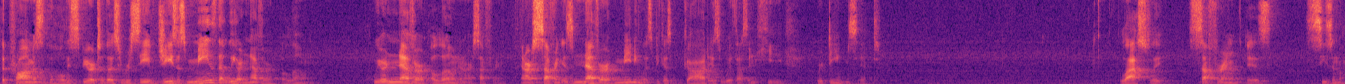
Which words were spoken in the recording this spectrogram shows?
The promise of the Holy Spirit to those who receive Jesus means that we are never alone. We are never alone in our suffering. And our suffering is never meaningless because God is with us and He redeems it. Lastly, suffering is seasonal,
